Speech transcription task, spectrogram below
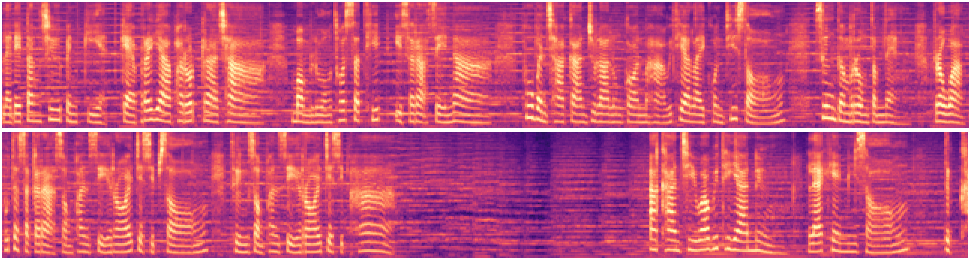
และได้ตั้งชื่อเป็นเกียรติ แก่พระยาพรตราชา หม่อมหลวงทศทิศอิสระเสนา ผู้บัญชาการจุฬาลงกรณ์มหาวิทยาลัยคนที่สอง ซึ่งดำรงตำแหน่งระหว่างพุทธศักราช 2472 ถึง 2475อาคารชีววิทยา 1 และเคมี 2 ตึกข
